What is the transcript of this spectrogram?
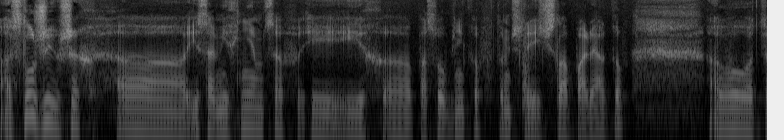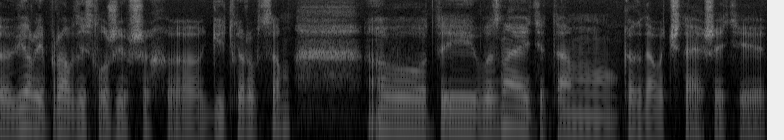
э, служивших э, и самих немцев, и их пособников, в том числе и числа поляков, вот, верой и правдой служивших гитлеровцам. Вот, и вы знаете, там, когда вот читаешь эти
